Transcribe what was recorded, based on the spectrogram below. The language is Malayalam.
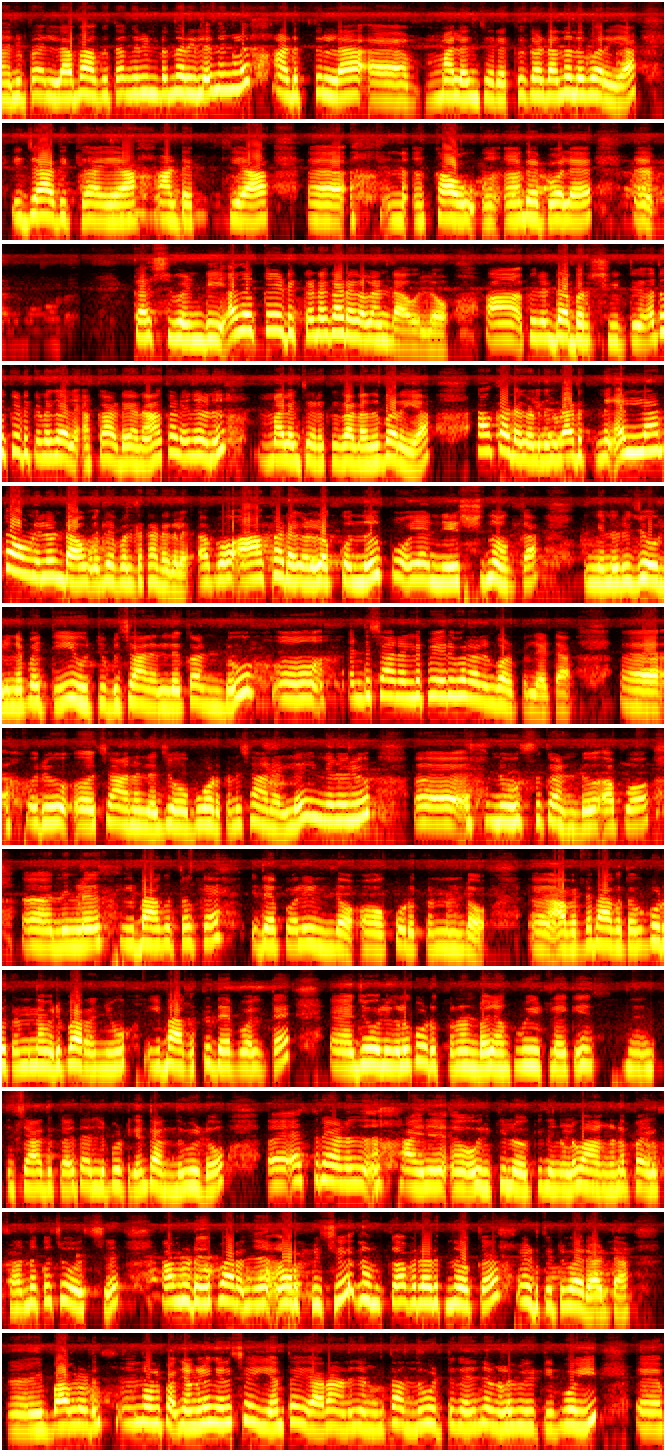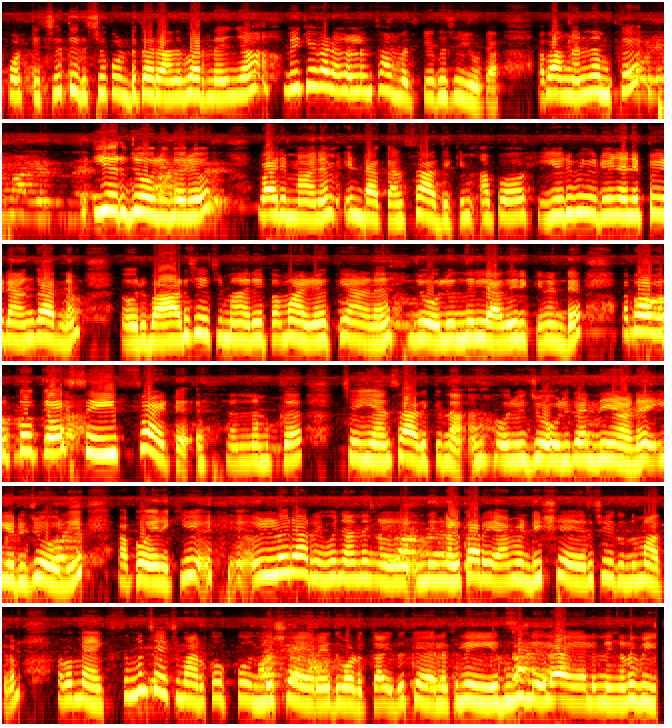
ഇനിയിപ്പോൾ എല്ലാ ഭാഗത്തും അങ്ങനെ ഉണ്ടോയെന്ന് അറിയില്ല. നിങ്ങൾ അടുത്തുള്ള മലഞ്ചരക്ക് കട എന്നാണ് പറയുക ഈ ജാതിക്കായ അടയ്ക്ക കൗ അതേപോലെ കശുവണ്ടി അതൊക്കെ എടുക്കുന്ന കടകളുണ്ടാവുമല്ലോ പിന്നെ ഡബർ ഷീറ്റ് അതൊക്കെ എടുക്കുന്ന കല കടയാണ്. ആ കടയിലാണ് മലഞ്ചരക്ക് കട എന്ന് പറയുക ആ കടകൾ നിങ്ങളുടെ അടുത്ത് എല്ലാ ടൗണിലും ഉണ്ടാവും ഇതേപോലത്തെ കടകൾ അപ്പോൾ ആ കടകളിലൊക്കെ ഒന്ന് പോയി അന്വേഷിച്ച് നോക്കുക ഇങ്ങനെ ഒരു ജോലിനെ പറ്റി യൂട്യൂബ് ചാനലിൽ കണ്ടു. എന്റെ ചാനലിന്റെ പേര് പറയാനും കുഴപ്പമില്ല കേട്ടോ. ഒരു ചാനൽ ജോബ് കൊടുക്കുന്ന ചാനലിൽ ഇങ്ങനൊരു ന്യൂസ് കണ്ടു. അപ്പോൾ നിങ്ങൾ ഈ ഭാഗത്തൊക്കെ ഇതേപോലെ ഉണ്ടോ? കൊടുക്കുന്നുണ്ടോ? അവരുടെ ഭാഗത്തൊക്കെ കൊടുക്കണമെന്ന് അവർ പറഞ്ഞു. ഈ ഭാഗത്ത് ഇതേപോലത്തെ ജോലികൾ കൊടുക്കുന്നുണ്ടോ ഞങ്ങൾക്ക് വീട്ടിലേക്ക് ജാതിക്കായ തല്ലി പൊട്ടിക്കാൻ തന്നു വിടുമോ എത്രയാണ് അതിന് ഒരു കിലോയ്ക്ക് നിങ്ങൾ വാങ്ങണ പൈസ എന്നൊക്കെ ചോദിച്ച് അവരോട് പറഞ്ഞ് ഉറപ്പിച്ച് നമുക്ക് അവരുടെ അടുത്ത് നിന്നൊക്കെ എടുത്തിട്ട് വരാം കേട്ടോ ഇപ്പം അവരോട് ഞങ്ങളിങ്ങനെ ചെയ്യാൻ തയ്യാറാണ്. ഞങ്ങൾക്ക് തന്നു വിട്ട് കഴിഞ്ഞ് ഞങ്ങൾ വീട്ടിൽ പോയി പൊട്ടിച്ച് തിരിച്ച് കൊണ്ടുതരാമെന്ന് പറഞ്ഞു കഴിഞ്ഞാൽ മിക്ക കടകളിലും സമ്മതിക്കുകയൊക്കെ ചെയ്യും കേട്ടോ അപ്പോൾ അങ്ങനെ നമുക്ക് ഈ ഒരു ജോലിയിൽ നിന്നൊരു വരുമാനം ഉണ്ടാക്കാൻ സാധിക്കും. അപ്പോൾ ഈ ഒരു വീഡിയോ ഞാനിപ്പോൾ ഇടാൻ കാരണം ഒരുപാട് ഒരുപാട് ചേച്ചിമാർ ഇപ്പം മഴയൊക്കെയാണ് ജോലിയൊന്നും ഇല്ലാതെ ഇരിക്കുന്നുണ്ട് അപ്പോൾ അവർക്കൊക്കെ സേഫായിട്ട് നമുക്ക് ചെയ്യാൻ സാധിക്കുന്ന ഒരു ജോലി തന്നെയാണ് ഈ ഒരു ജോലി. അപ്പോൾ എനിക്ക് ഉള്ളൊരു അറിവ് ഞാൻ നിങ്ങൾ നിങ്ങൾക്ക് അറിയാൻ വേണ്ടി ഷെയർ ചെയ്തെന്ന് മാത്രം. അപ്പോൾ മാക്സിമം ചേച്ചിമാർക്കൊക്കെ ഒന്ന് ഷെയർ ചെയ്ത് കൊടുക്കുക. ഇത് കേരളത്തിലെ ഏത് ജില്ലയിലായാലും നിങ്ങളുടെ വീ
